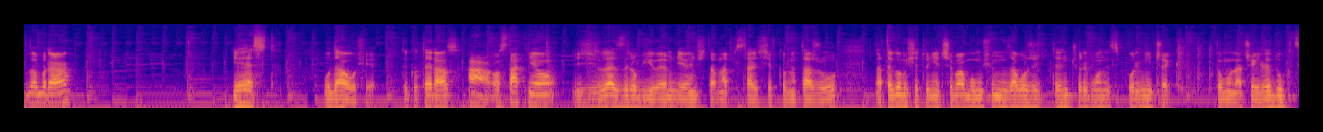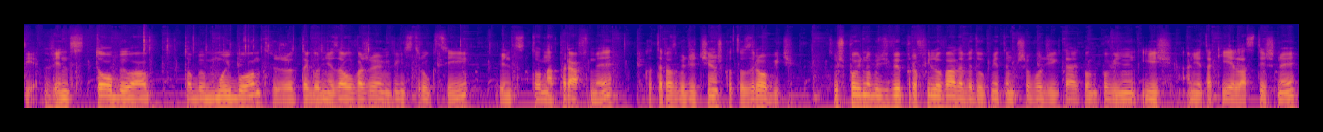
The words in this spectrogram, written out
dobra. Jest. Udało się. Tylko teraz. A, ostatnio źle zrobiłem. Nie wiem, czy tam napisaliście w komentarzu. Dlatego mi się tu nie trzyma, bo musimy założyć ten czerwony sporniczek. Tą raczej redukcję. Więc to była. To był mój błąd, że tego nie zauważyłem w instrukcji, więc to naprawmy. Tylko teraz będzie ciężko to zrobić. To już powinno być wyprofilowane według mnie ten przewodzik, tak jak on powinien iść, a nie taki elastyczny,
